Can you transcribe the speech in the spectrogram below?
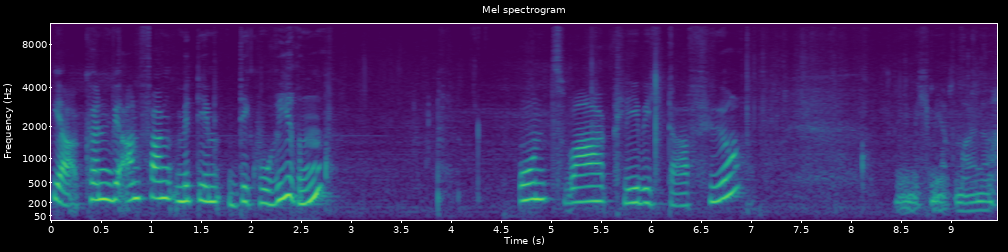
ja, können wir anfangen mit dem Dekorieren. Und zwar klebe ich dafür, nehme ich mir meine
